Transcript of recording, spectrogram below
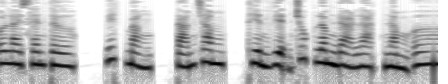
Align Center, ít bằng, 800, thiền viện Trúc Lâm Đà Lạt nằm ơ.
